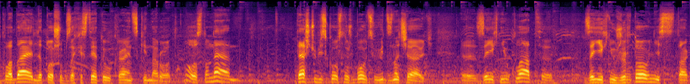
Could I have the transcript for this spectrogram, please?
вкладає для того, щоб захистити український народ. Ну, основне те, що військовослужбовців відзначають е, за їхній вклад, е, за їхню жертовність, так.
